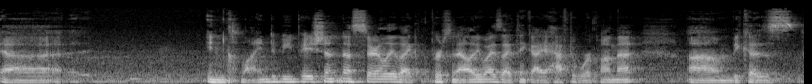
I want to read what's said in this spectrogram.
Uh, inclined to be patient necessarily like personality wise i think i have to work on that um, because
